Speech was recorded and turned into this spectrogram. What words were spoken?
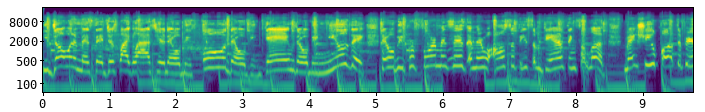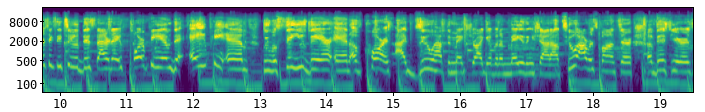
You don't want to miss it. Just like last year, there will be food, there will be games, there will be music, there will be performances, and there will also be some dancing. So look, make sure you pull up to Pier 62 this Saturday, 4 p.m. to 8 p.m. We will see you there. And of course, I do have to make sure I give an amazing shout out to our sponsor of this year's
